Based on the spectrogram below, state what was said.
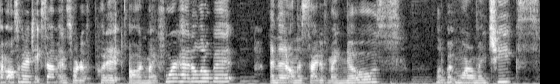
I'm also gonna take some and sort of put it on my forehead a little bit and then on the side of my nose little bit more on my cheeks.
